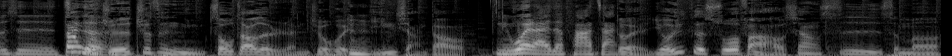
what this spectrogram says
就是、这个，但我觉得就是你周遭的人就会嗯。影响到你未来的发展，对，有一个说法好像是什么，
